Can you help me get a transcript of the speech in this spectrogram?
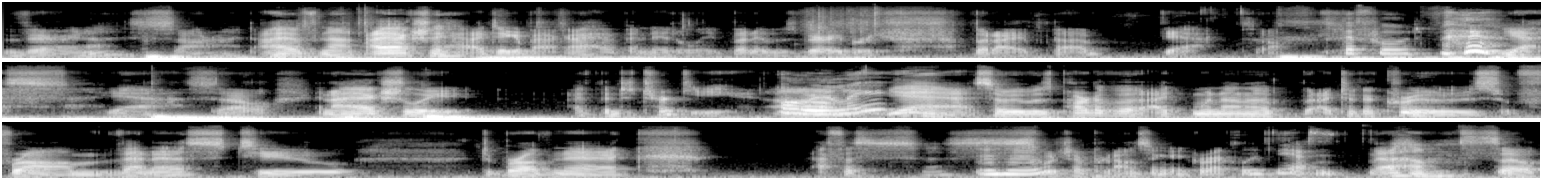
Very nice. All right. I have not. I actually. I take it back. I have been to Italy, but it was very brief. But I. Uh, yeah. So. The food. yes. Yeah. So, and I actually, I've been to Turkey. Um, Oh, really? Yeah. So it was part of a. I went on a. I took a cruise from Venice to Dubrovnik, Ephesus, Mhm. which I'm pronouncing incorrectly. yes. Um. So,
